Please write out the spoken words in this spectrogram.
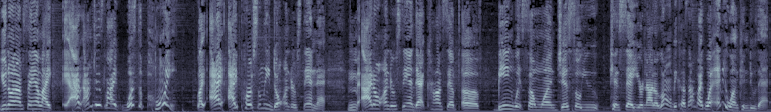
You know what I'm saying? Like I, I'm just like, what's the point? Like I I personally don't understand that. I don't understand that concept of being with someone just so you can say you're not alone because I'm like, well, anyone can do that.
